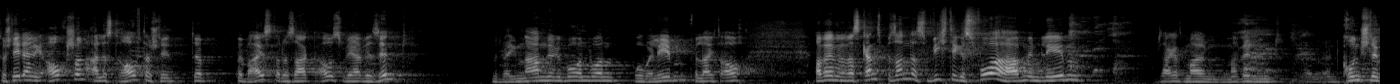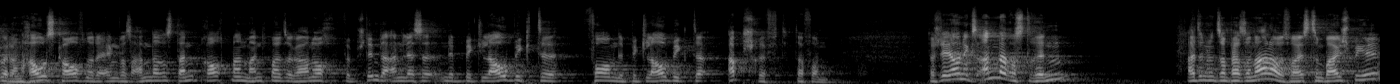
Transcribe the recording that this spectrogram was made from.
da steht eigentlich auch schon alles drauf, da steht der beweist oder sagt aus, wer wir sind, mit welchem Namen wir geboren wurden, wo wir leben vielleicht auch. Aber wenn wir was ganz besonders Wichtiges vorhaben im Leben, ich sage jetzt mal, man will ein Grundstück oder ein Haus kaufen oder irgendwas anderes, dann braucht man manchmal sogar noch für bestimmte Anlässe eine beglaubigte Form, eine beglaubigte Abschrift davon. Da steht auch nichts anderes drin, als in unserem Personalausweis zum Beispiel,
